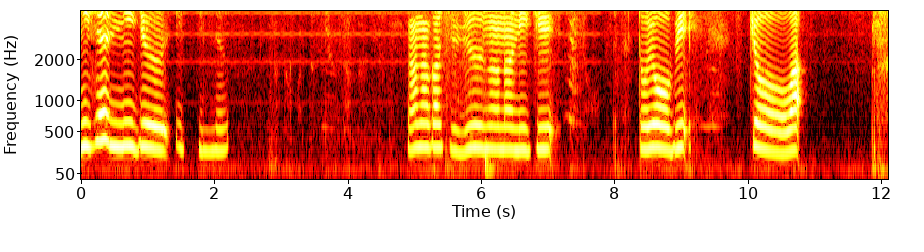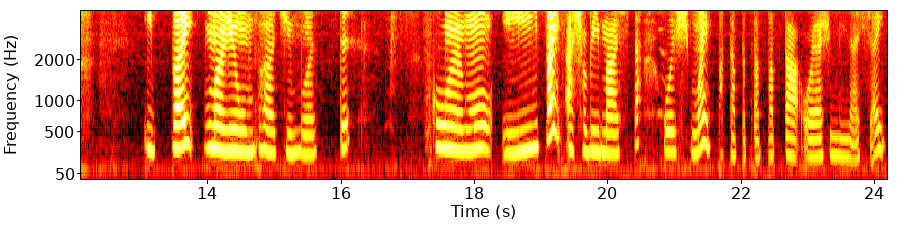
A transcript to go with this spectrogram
2021年7月17日土曜日今日はいっぱいマリオンパーティーもあって公園もいっぱい遊びました。おしまいパタパタパタおやすみなさい。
